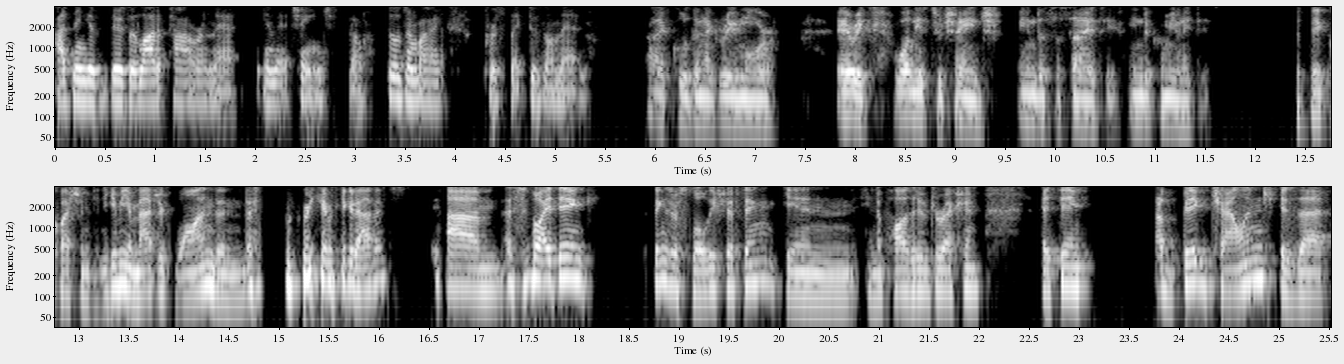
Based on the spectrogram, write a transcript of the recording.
I think is there's a lot of power in that in that change. So those are my perspectives on that. I couldn't agree more. Eric, what needs to change in the society, in the communities? The big question. Can you give me a magic wand and we can make it happen? Um, so I think things are slowly shifting in in a positive direction. I think a big challenge is that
